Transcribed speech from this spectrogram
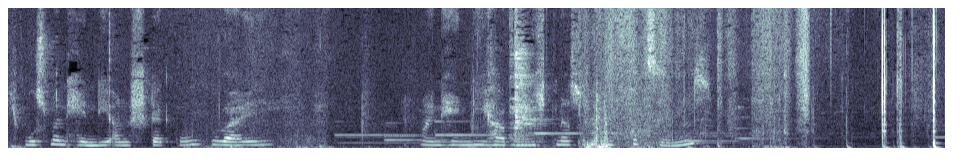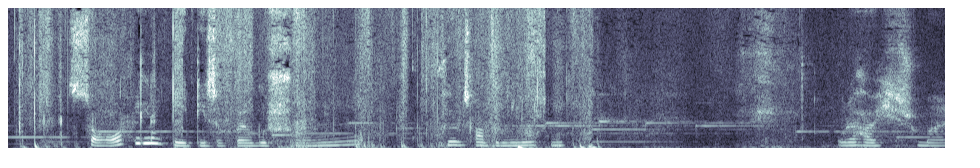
Ich muss mein Handy anstecken, weil mein Handy habe nicht mehr so viel Prozent. So, wie lange geht diese Folge schon? 24 Minuten. Oder habe ich schon mal.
